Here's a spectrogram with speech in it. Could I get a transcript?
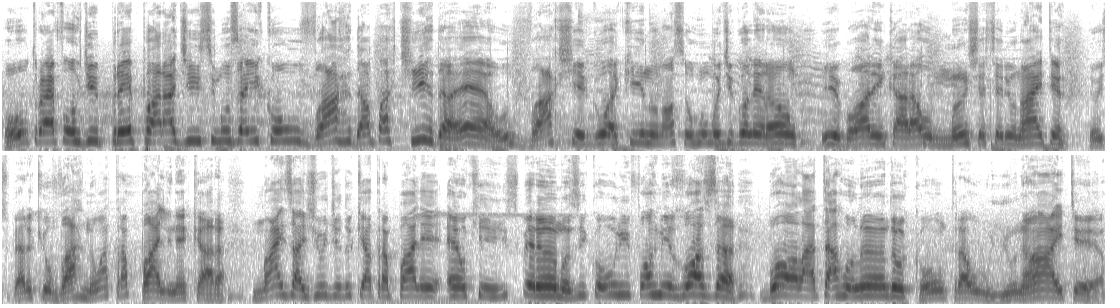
Outro Efford preparadíssimos aí com o VAR da partida. É, o VAR chegou aqui no nosso rumo de goleirão e bora encarar o Manchester United. Eu espero que o VAR não atrapalhe, né, cara? Mais ajude do que atrapalhe é o que esperamos. E com o uniforme rosa, bola tá rolando contra o United.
